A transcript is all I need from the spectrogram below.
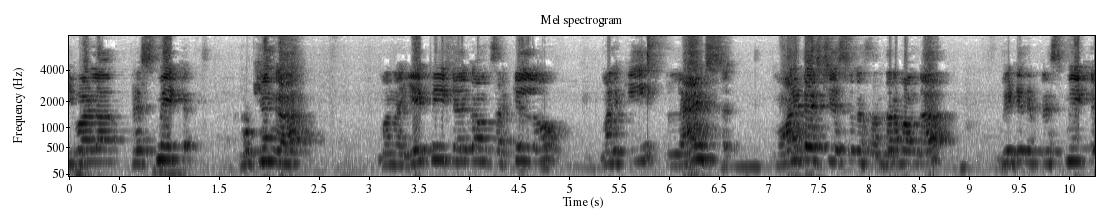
ఇవాళ ప్రెస్ మీట్ ముఖ్యంగా మన ఏపీ టెలికాం సర్కిల్లో మనకి ల్యాండ్స్ మానిటైజ్ చేస్తున్న సందర్భంగా వీటిని ప్రెస్ మీట్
